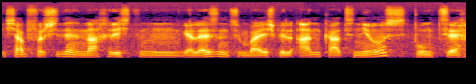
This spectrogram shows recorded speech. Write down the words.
Ich habe verschiedene Nachrichten gelesen, zum Beispiel uncutnews.ch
